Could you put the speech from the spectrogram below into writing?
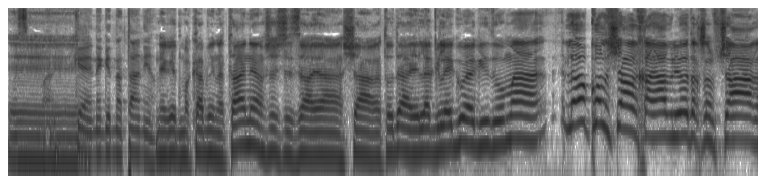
אה, כן, נגד נתניה. נגד מכבי נתניה, אני חושב שזה היה שער, אתה יודע, ילגלגו, יגידו, מה, לא כל שער חייב להיות עכשיו שער,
